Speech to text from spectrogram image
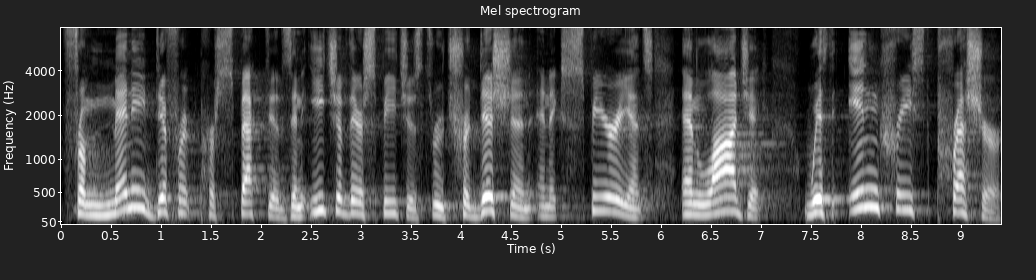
from many different perspectives in each of their speeches, through tradition and experience and logic, with increased pressure,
